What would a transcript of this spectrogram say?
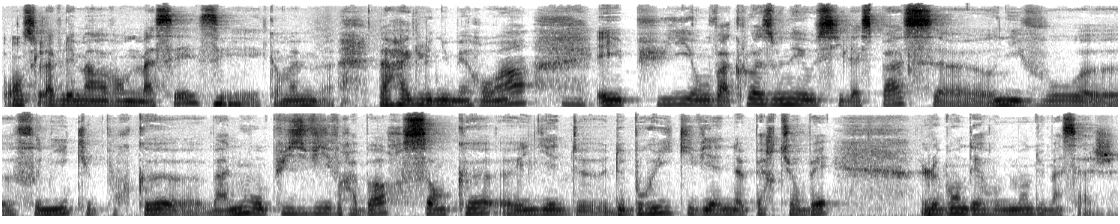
on se lave les mains avant de masser, c'est mhm. quand même la règle numéro un. Mhm. Et puis on va cloisonner aussi l'espace au niveau phonique pour que bah, nous on puisse vivre à bord sans qu'il y ait de, de bruit qui vienne le bon déroulement du massage.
